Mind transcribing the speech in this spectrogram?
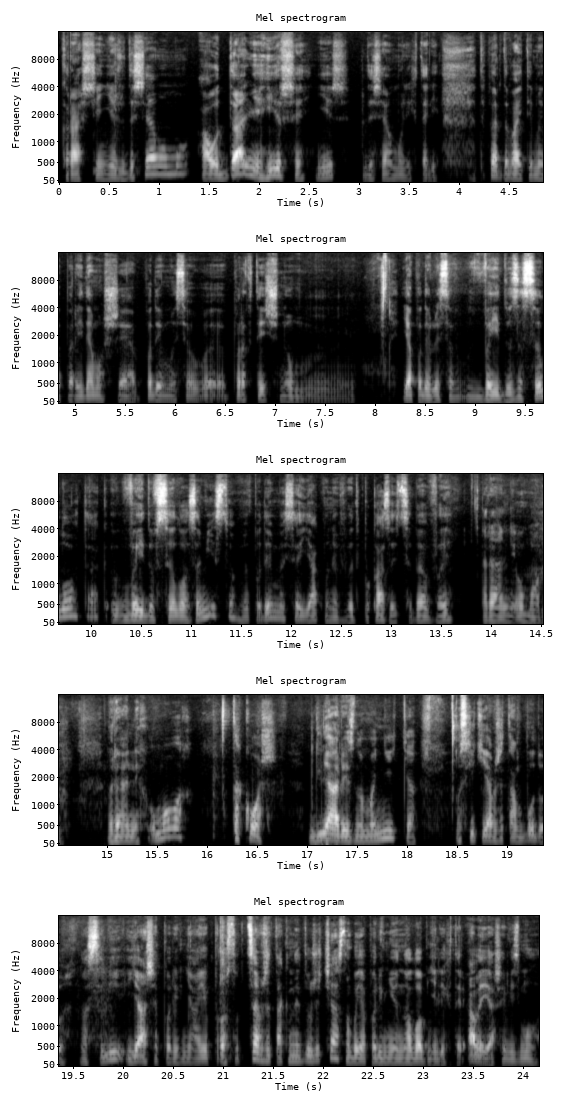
краще, ніж в дешевому, а от дальнє гірше, ніж в дешевому ліхтарі. Тепер давайте ми перейдемо ще, подивимося в практичну. Я подивлюся, вийду за село, так, вийду в село за місто, ми подивимося, як вони показують себе в реальній умові. В реальних умовах також для різноманіття, оскільки я вже там буду на селі, я ще порівняю просто. Це вже так не дуже чесно, бо я порівнюю налобні ліхтарі, але я ще візьму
